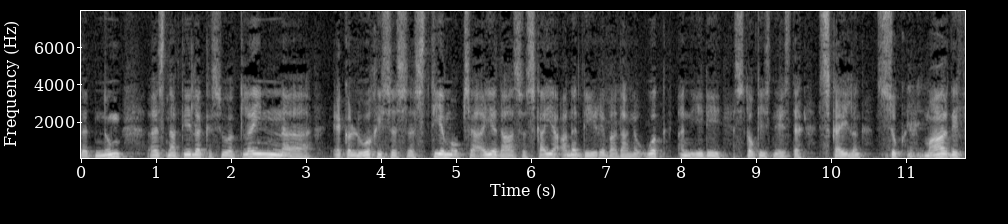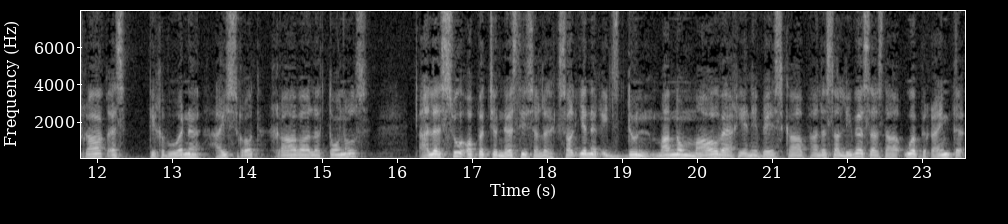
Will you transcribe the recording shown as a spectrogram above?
dit noem, is natuurlik so 'n klein uh, ekologiese stelsel op sy eie. Daar's verskeie ander diere wat dan nou ook in hierdie stokkiesneste skuilings soek. Maar die vraag is die gewone huisrot grawe hulle tonnels. Hulle is so opportunisties, hulle sal enigiets doen, maar normaalweg hier in die Weskaap, hulle sal liewers as daar oop ruimte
